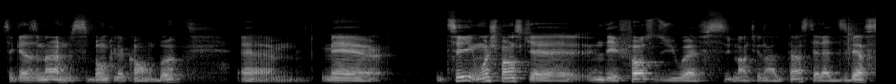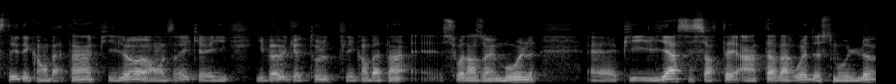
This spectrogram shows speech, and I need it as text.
C'est quasiment aussi bon que le combat. Euh, mais, tu sais, moi, je pense que une des forces du UFC, en tout cas dans le temps, c'était la diversité des combattants. Puis là, on dirait qu'ils ils veulent que tous les combattants euh, soient dans un moule. Euh, puis Elias, il sortait en tabarouette de ce moule-là.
